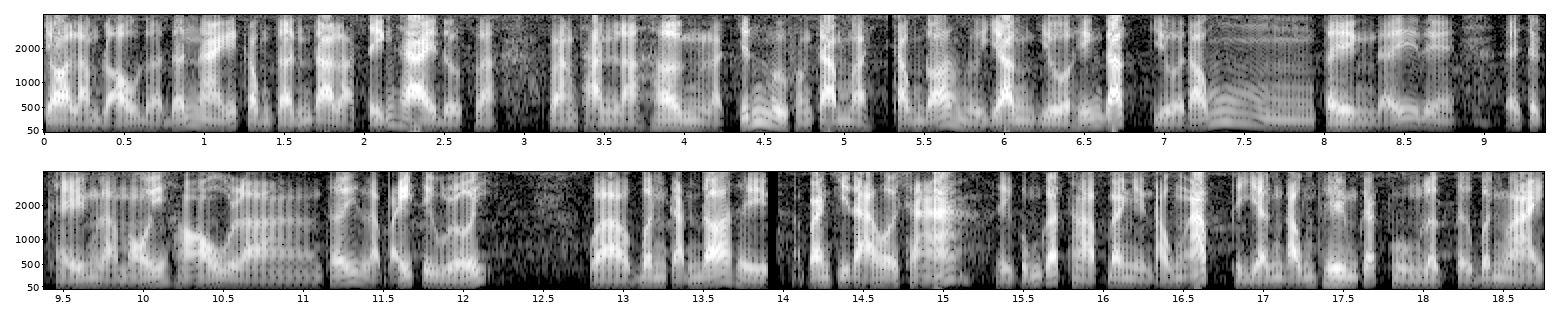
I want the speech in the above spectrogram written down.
cho làm lộ đến nay cái công trình ta là triển khai được là hoàn thành là hơn là 90% rồi. Trong đó người dân vừa hiến đất vừa đóng tiền để để thực hiện là mỗi hộ là tới là 7 triệu rưỡi. Và bên cạnh đó thì ban chỉ đạo ở xã thì cũng kết hợp ban vận động ấp thì vận động thêm các nguồn lực từ bên ngoài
